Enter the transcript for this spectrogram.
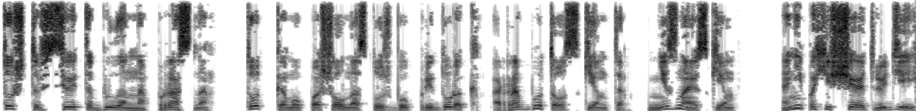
то, что все это было напрасно. Тот, кому пошел на службу придурок, работал с кем-то, не знаю с кем. Они похищают людей,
